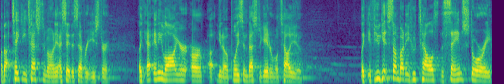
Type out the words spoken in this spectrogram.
about taking testimony, I say this every Easter, like any lawyer or uh, you know police investigator will tell you, like if you get somebody who tells the same story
